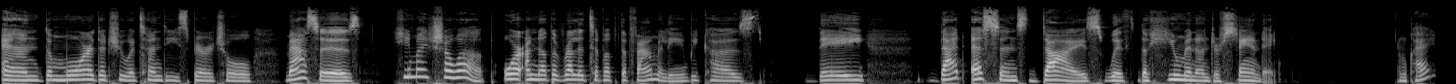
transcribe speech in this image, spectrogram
And the more that you attend these spiritual masses, he might show up or another relative of the family because they that essence dies with the human understanding. Okay?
